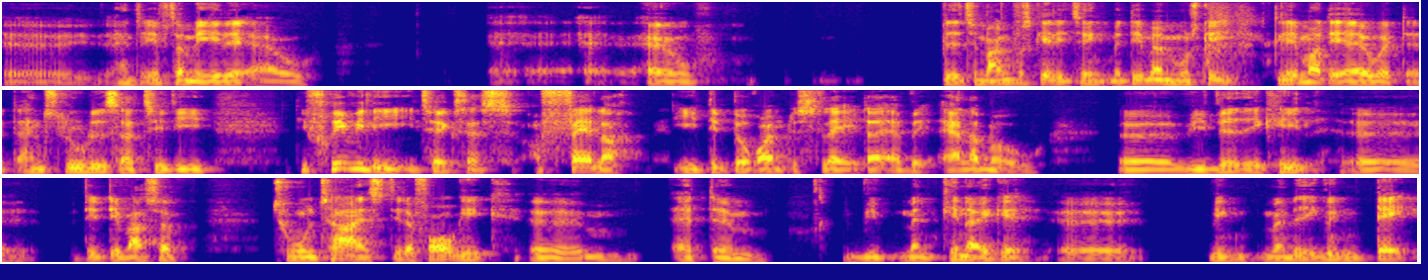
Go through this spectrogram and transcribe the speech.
øh, hans eftermæle er jo er, er jo blevet til mange forskellige ting, men det man måske glemmer, det er jo, at, at han sluttede sig til de de frivillige i Texas og falder i det berømte slag, der er ved Alamo. Øh, vi ved ikke helt, øh, det, det var så tumultarisk, det der foregik, øh, at øh, vi, man kender ikke, øh, hvilken, man ved ikke, hvilken dag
